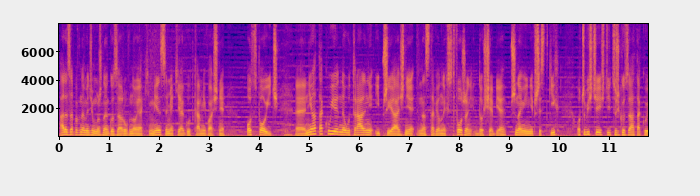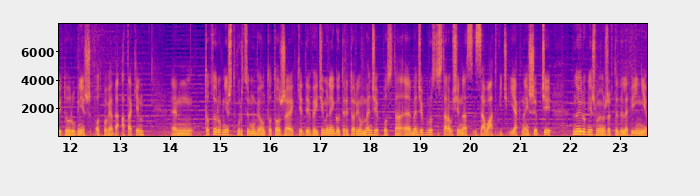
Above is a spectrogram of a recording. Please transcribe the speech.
ale zapewne będzie można go zarówno jak i mięsem, jak i jagódkami właśnie oswoić. E, Nie atakuje neutralnie i przyjaźnie nastawionych stworzeń do siebie, przynajmniej nie wszystkich. Oczywiście jeśli coś go zaatakuje, to również odpowiada atakiem. Em, To co również twórcy mówią to to, że kiedy wejdziemy na jego terytorium będzie, e, będzie po prostu starał się nas załatwić jak najszybciej. No i również mówią, że wtedy lepiej nie,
